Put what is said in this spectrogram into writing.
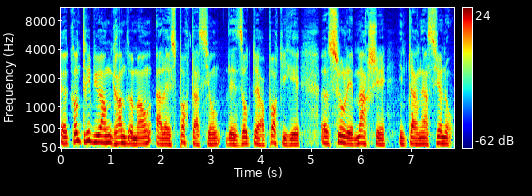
euh, contribuant grandement à l'exportation des auteurs portugais euh, sur les marchés internationaux.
